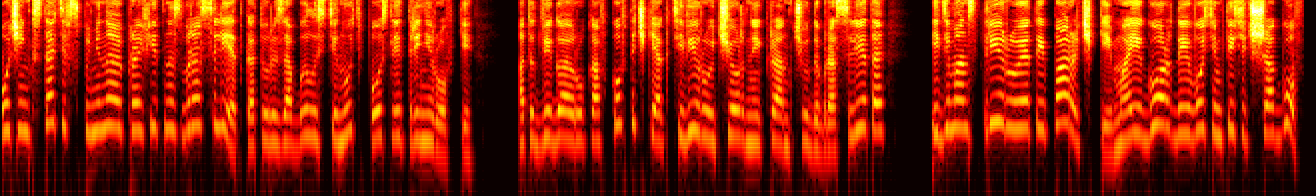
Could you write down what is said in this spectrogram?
Очень кстати вспоминаю про фитнес-браслет, который забыла стянуть после тренировки. Отодвигаю рукав кофточки, активирую черный экран чудо-браслета и демонстрирую этой парочке мои гордые восемь тысяч шагов,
